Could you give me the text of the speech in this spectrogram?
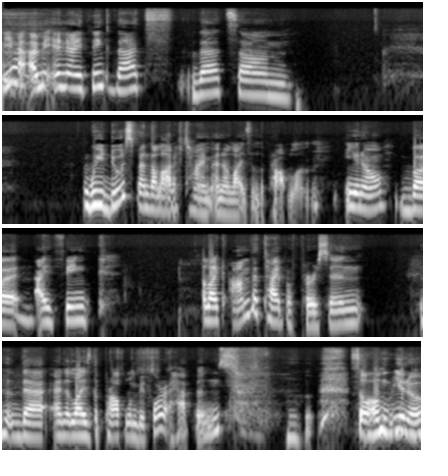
yeah, I mean and I think that's that's um we do spend a lot of time analyzing the problem, you know, but mm-hmm. I think like I'm the type of person that analyze the problem before it happens. so I'm, you know,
